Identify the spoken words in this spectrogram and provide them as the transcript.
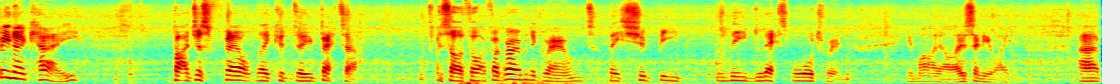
Been okay, but I just felt they could do better. So I thought if I grow them in the ground, they should be need less watering, in my eyes anyway. Uh,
